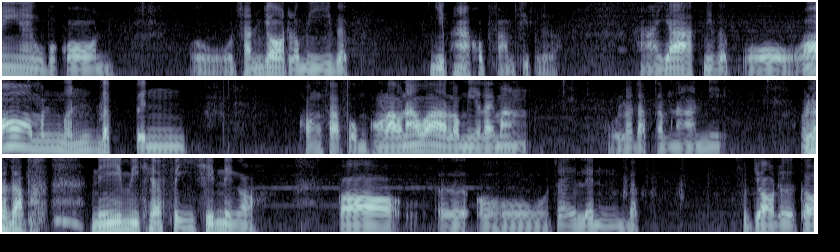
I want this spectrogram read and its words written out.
นี่ไงอุปกรณ์ โอ้ชั้นยอดเรามีแบบยี่ห้าครบสามสิบเลยหายากนี่แบบ โอ้อ๋อมันเหมือนแบบเป็นของสะสมของเรานะว่าเรามีอะไรมั่งโหระดับตำนานนี่ระดับนี้มีแค่สี่ชิ้นเองเหรอก็ เออโอ้โหใจเล่นแบบ สุดยอดเลยก็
